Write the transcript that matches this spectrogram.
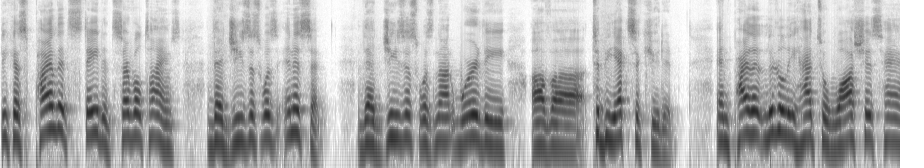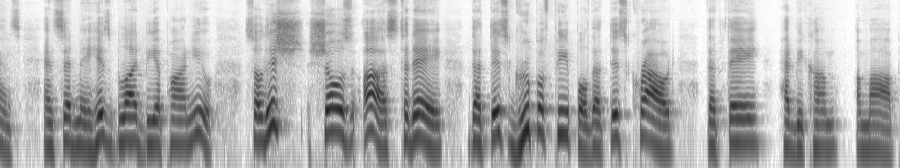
because Pilate stated several times that Jesus was innocent, that Jesus was not worthy of uh, to be executed. And Pilate literally had to wash his hands and said, May his blood be upon you. So this shows us today that this group of people, that this crowd, that they had become a mob.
